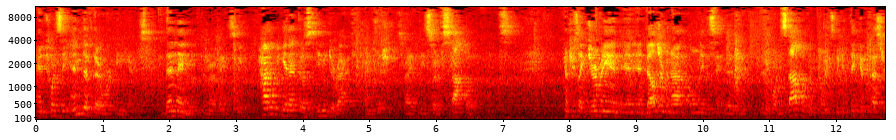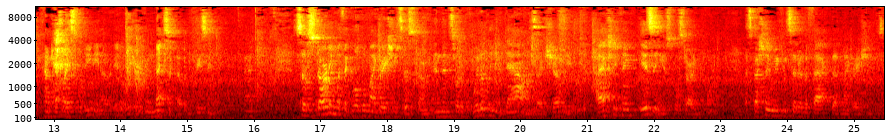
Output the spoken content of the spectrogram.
and towards the end of their working years, then they move to Norway and Sweden. How do we get at those indirect transitions, right? These sort of stopover points. Countries like Germany and, and, and Belgium are not only the, same, the, the important stopover points. We can think of countries like Slovenia or Italy or even Mexico increasingly. Okay? So starting with a global migration system and then sort of whittling it down, as I showed you, I actually think is a useful starting point. Especially when we consider the fact that migration is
